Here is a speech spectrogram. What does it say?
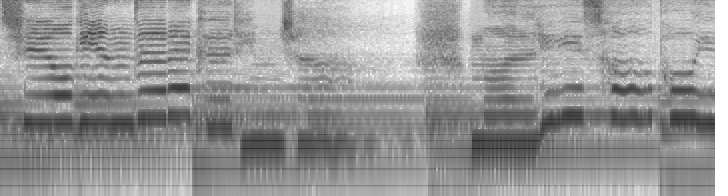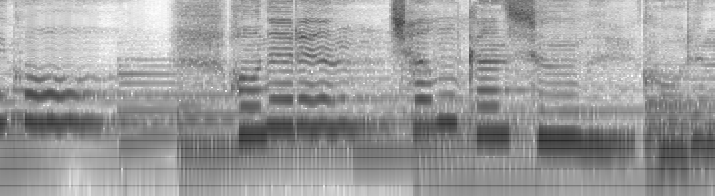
지옥인들의 그림자 멀리서 보이고 오늘은 잠깐 숨을 고른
